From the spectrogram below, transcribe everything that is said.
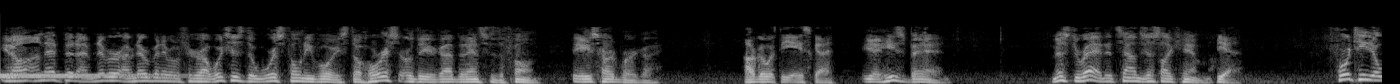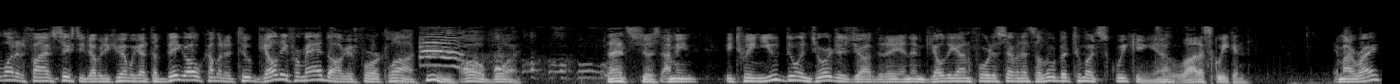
You know, on that bit, I've never, I've never been able to figure out which is the worst phony voice, the Horace or the guy that answers the phone, the Ace Hardware guy. I'll go with the ace guy. Yeah, he's bad. Mr. Ed, it sounds just like him. Yeah. 1401 at 560 WQAM. We got the Big O coming at 2. Geldy from Mad Dog at 4 o'clock. Hmm. Oh, boy. That's just, I mean, between you doing George's job today and then Geldy on 4 to 7, that's a little bit too much squeaking, you A lot of squeaking. Am I right?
